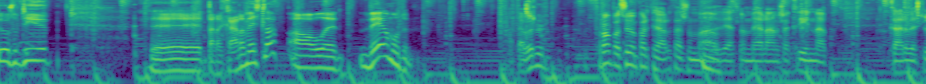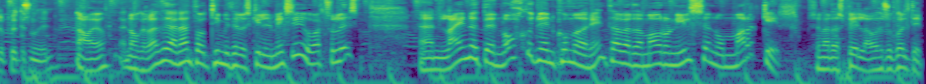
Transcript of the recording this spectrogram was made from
2010 uh, bara garðveisla á uh, vegamótum. Þetta verður frábæð sumapartí þar þar sem við ætlum meðal annars að krýna Garðveslu Plutusnúðin Já, já, nákvæmlega, það er ennþá tími til að skilja mixi og allt svo liðs en line-up er nokkurn veginn komaður hreint það verða Máru Nílsen og Margeir sem verða að spila á þessu kvöldi.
